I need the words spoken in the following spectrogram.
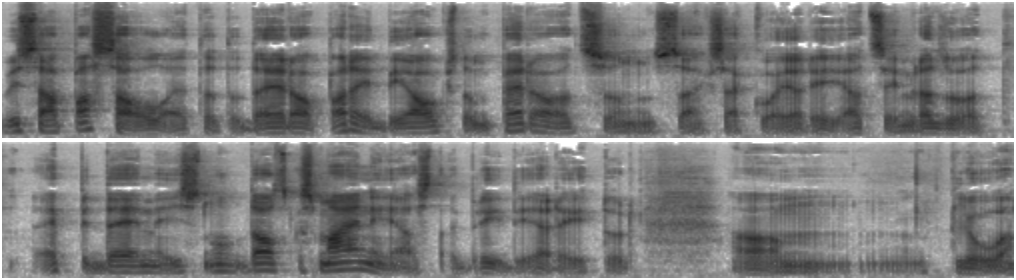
visā pasaulē. Tad, tad Eiropa arī bija augstuma periods, un sekoja arī, acīm redzot, epidēmijas. Nu, daudz kas mainījās tajā brīdī arī tur um, kļuva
